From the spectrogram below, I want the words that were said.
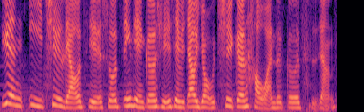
愿意去了解说经典歌曲一些比较有趣跟好玩的歌词这样子。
